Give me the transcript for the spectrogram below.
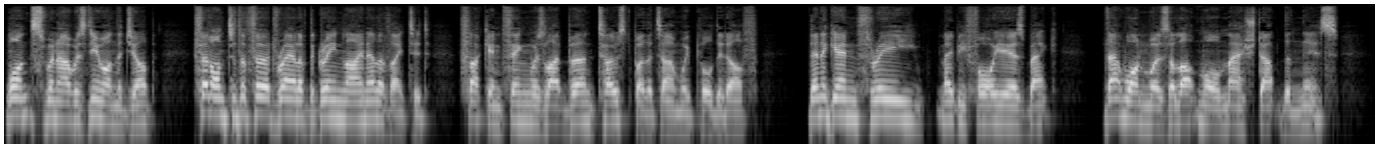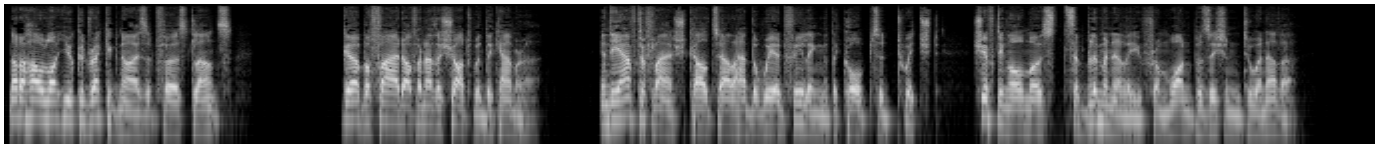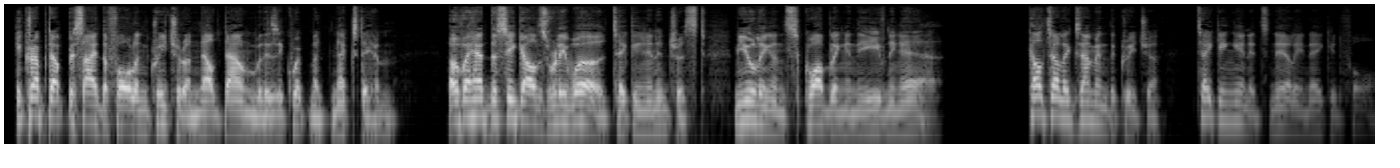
Once when I was new on the job. Fell onto the third rail of the Green Line elevated. Fucking thing was like burnt toast by the time we pulled it off. Then again, three, maybe four years back, that one was a lot more mashed up than this. Not a whole lot you could recognize at first glance. Gerber fired off another shot with the camera. In the afterflash, Cutler had the weird feeling that the corpse had twitched, shifting almost subliminally from one position to another. He crept up beside the fallen creature and knelt down with his equipment next to him. Overhead, the seagulls really were taking an interest, mewling and squabbling in the evening air. Cutler examined the creature, taking in its nearly naked form.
